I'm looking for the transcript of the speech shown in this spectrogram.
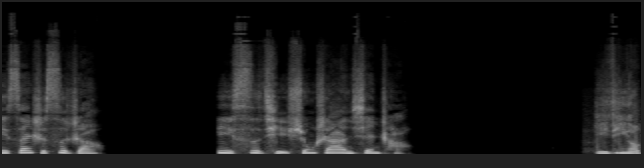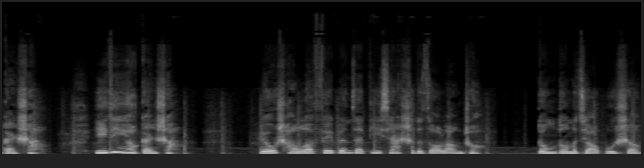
第三十四章，第四起凶杀案现场，一定要赶上，一定要赶上！刘长乐飞奔在地下室的走廊中，咚咚的脚步声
